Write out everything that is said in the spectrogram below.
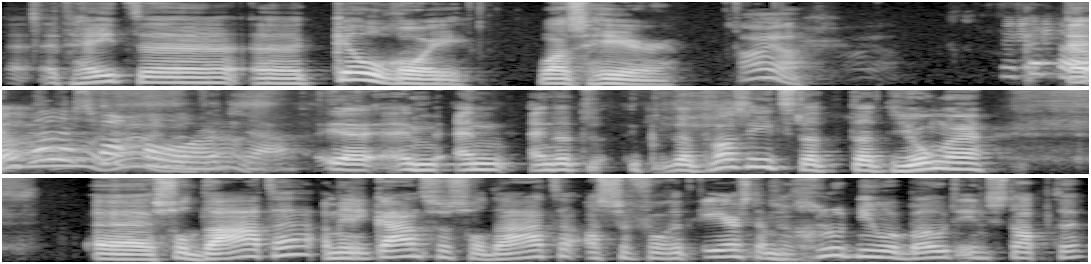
Het heet eh, eh, Kilroy was here. Oh ja. Ik heb daar ook wel eens van ja, gehoord, ja. Ja, en en, en dat, dat was iets dat, dat jonge eh, soldaten, Amerikaanse soldaten, als ze voor het eerst een gloednieuwe boot instapten,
